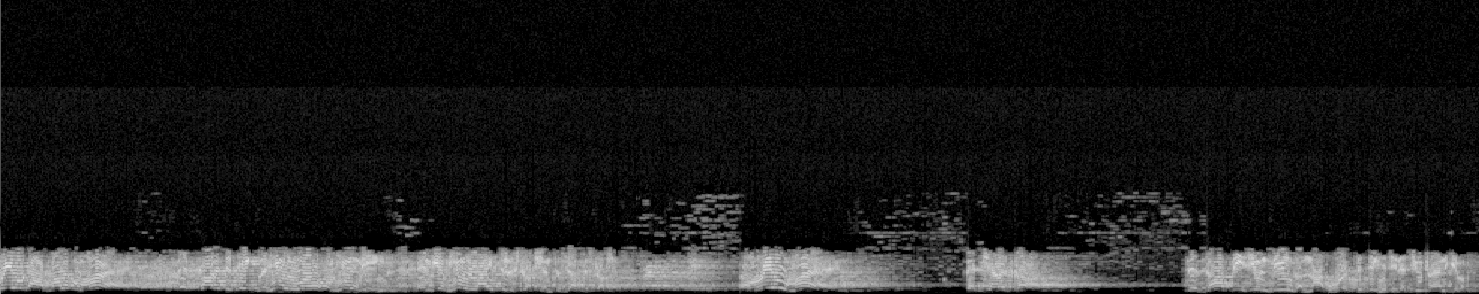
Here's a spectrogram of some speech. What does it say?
real diabolical mind that plotted to take the human world from human beings and give human life to destruction, to self-destruction. A real mind that challenged God. Says, God, these human beings are not worth the dignity that you're trying to give them.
